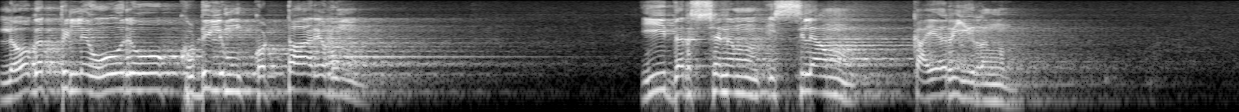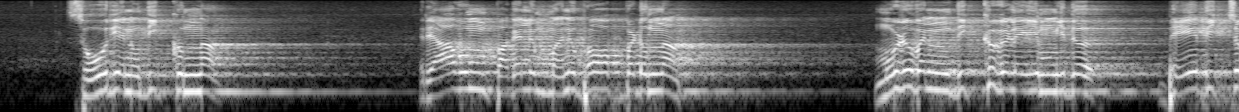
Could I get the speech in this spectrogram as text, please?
ലോകത്തിലെ ഓരോ കുടിലും കൊട്ടാരവും ഈ ദർശനം ഇസ്ലാം കയറിയിറങ്ങും. സൂര്യൻ ഉദിക്കുന്ന രാവും പകലും അനുഭവപ്പെടുന്ന മുഴുവൻ ദിക്കുകളെയും ഇത് ഭേദിച്ചു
